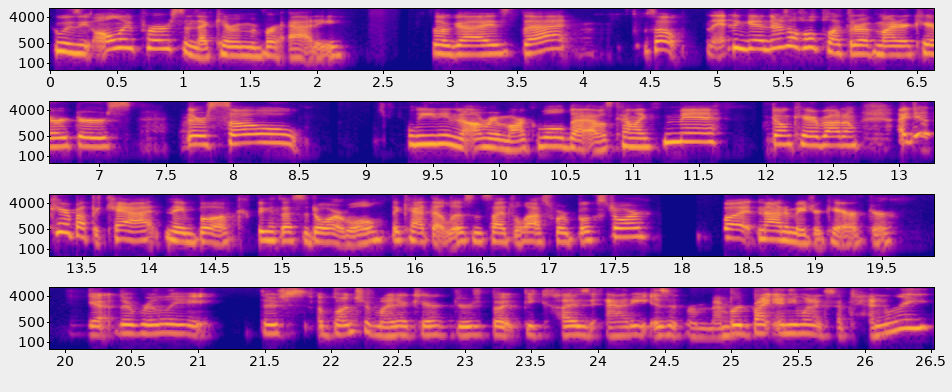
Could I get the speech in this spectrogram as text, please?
who is the only person that can remember Addie. So, guys, that so and again, there's a whole plethora of minor characters. They're so fleeting and unremarkable that I was kind of like, meh, don't care about them. I do care about the cat named Book because that's adorable. The cat that lives inside the last word bookstore, but not a major character. Yeah, they're really there's a bunch of minor characters, but because Addie isn't remembered by anyone except Henry,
